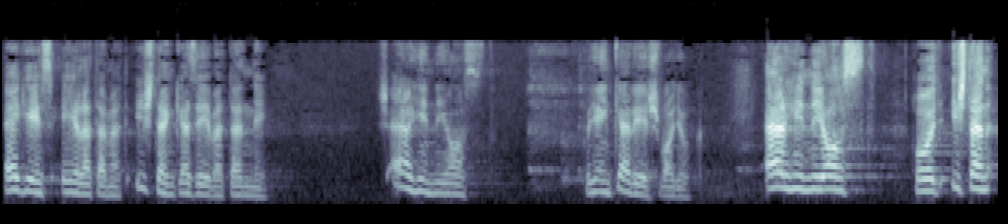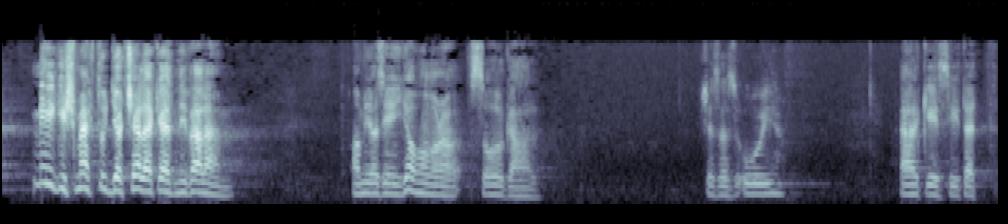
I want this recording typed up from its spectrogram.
Egész életemet Isten kezébe tenni. És elhinni azt, hogy én kevés vagyok. Elhinni azt, hogy Isten mégis meg tudja cselekedni velem, ami az én javamra szolgál. És ez az új, elkészített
